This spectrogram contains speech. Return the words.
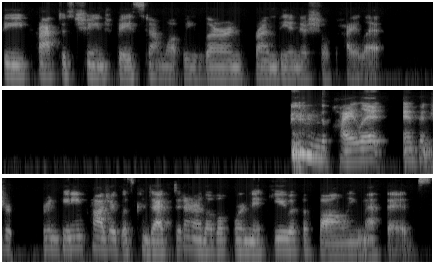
the practice change based on what we learned from the initial pilot. the pilot infant driven feeding project was conducted in our level four NICU with the following methods.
